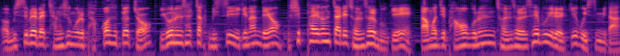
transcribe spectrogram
어, 미스벨벳 장신구를 바꿔서 꼈죠. 이거는 살짝 미스이긴 한데요. 18강짜리 전설 무기에 나머지 방어구 는 전설 세부위를 끼고 있습니다.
